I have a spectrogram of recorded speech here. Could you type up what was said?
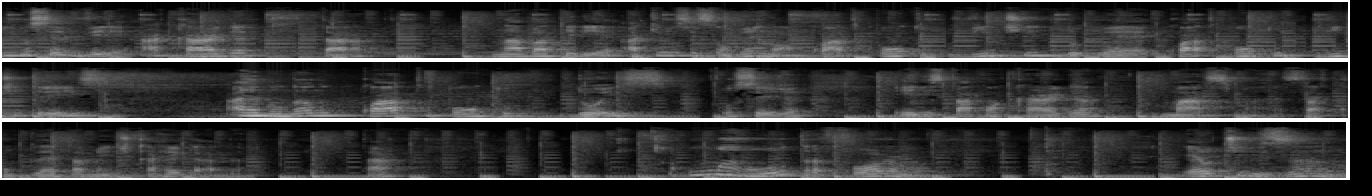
e você vê a carga que está na bateria. Aqui vocês estão vendo 4.23, é, arredondando 4.2, ou seja, ele está com a carga máxima, está completamente carregada. Tá? Uma outra forma é utilizando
